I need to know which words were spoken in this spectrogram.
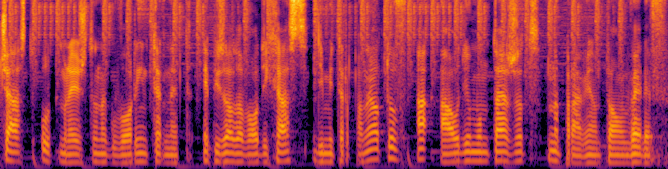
част от мрежата на Говори Интернет. Епизода водих аз, Димитър Панелтов, а аудиомонтажът направи Антон Велев.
